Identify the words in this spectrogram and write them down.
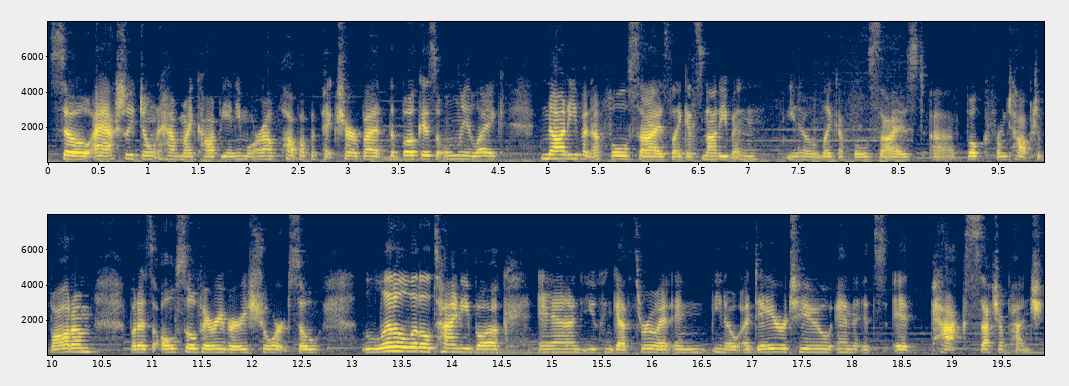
So I actually don't have my copy anymore. I'll pop up a picture, but the book is only like not even a full size, like it's not even you know, like a full-sized uh, book from top to bottom, but it's also very, very short. So little, little tiny book and you can get through it in, you know, a day or two and it's it packs such a punch.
